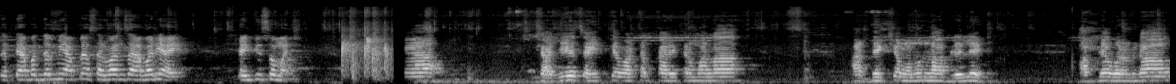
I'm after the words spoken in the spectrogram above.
तर त्याबद्दल मी आपल्या सर्वांचा आभारी आहे. थँक्यू सो मच शालेय साहित्य वाटप कार्यक्रमाला अध्यक्ष म्हणून लाभलेले आपल्या वरणगाव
